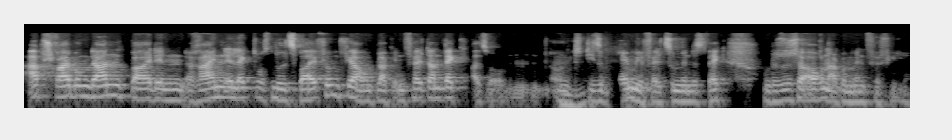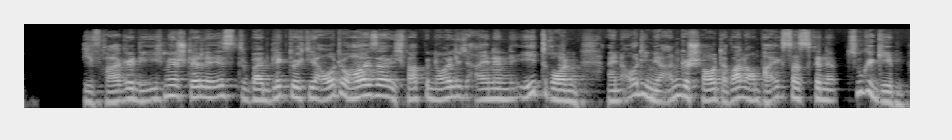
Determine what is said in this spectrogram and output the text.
Abschreibung dann. Bei den reinen Elektros 0,25, ja, und Plug-in fällt dann weg. Also, und mhm. diese Prämie fällt zumindest weg. Und das ist ja auch ein Argument für viele. Die Frage, die ich mir stelle, ist beim Blick durch die Autohäuser, ich habe neulich einen e-tron, ein Audi mir angeschaut, da waren auch ein paar Extras drin, zugegeben,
